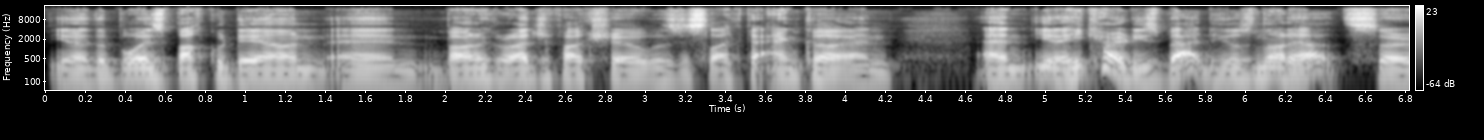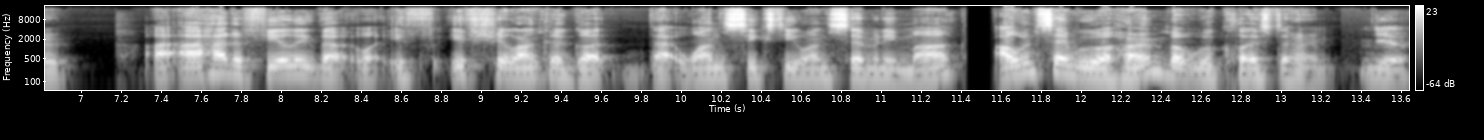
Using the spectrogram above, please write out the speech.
You know the boys buckled down, and Bhanuka Rajapaksa was just like the anchor, and and you know he carried his bat. He was not out, so. I, I had a feeling that if if Sri Lanka got that 160, 170 mark, I wouldn't say we were home, but we are close to home Yeah.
